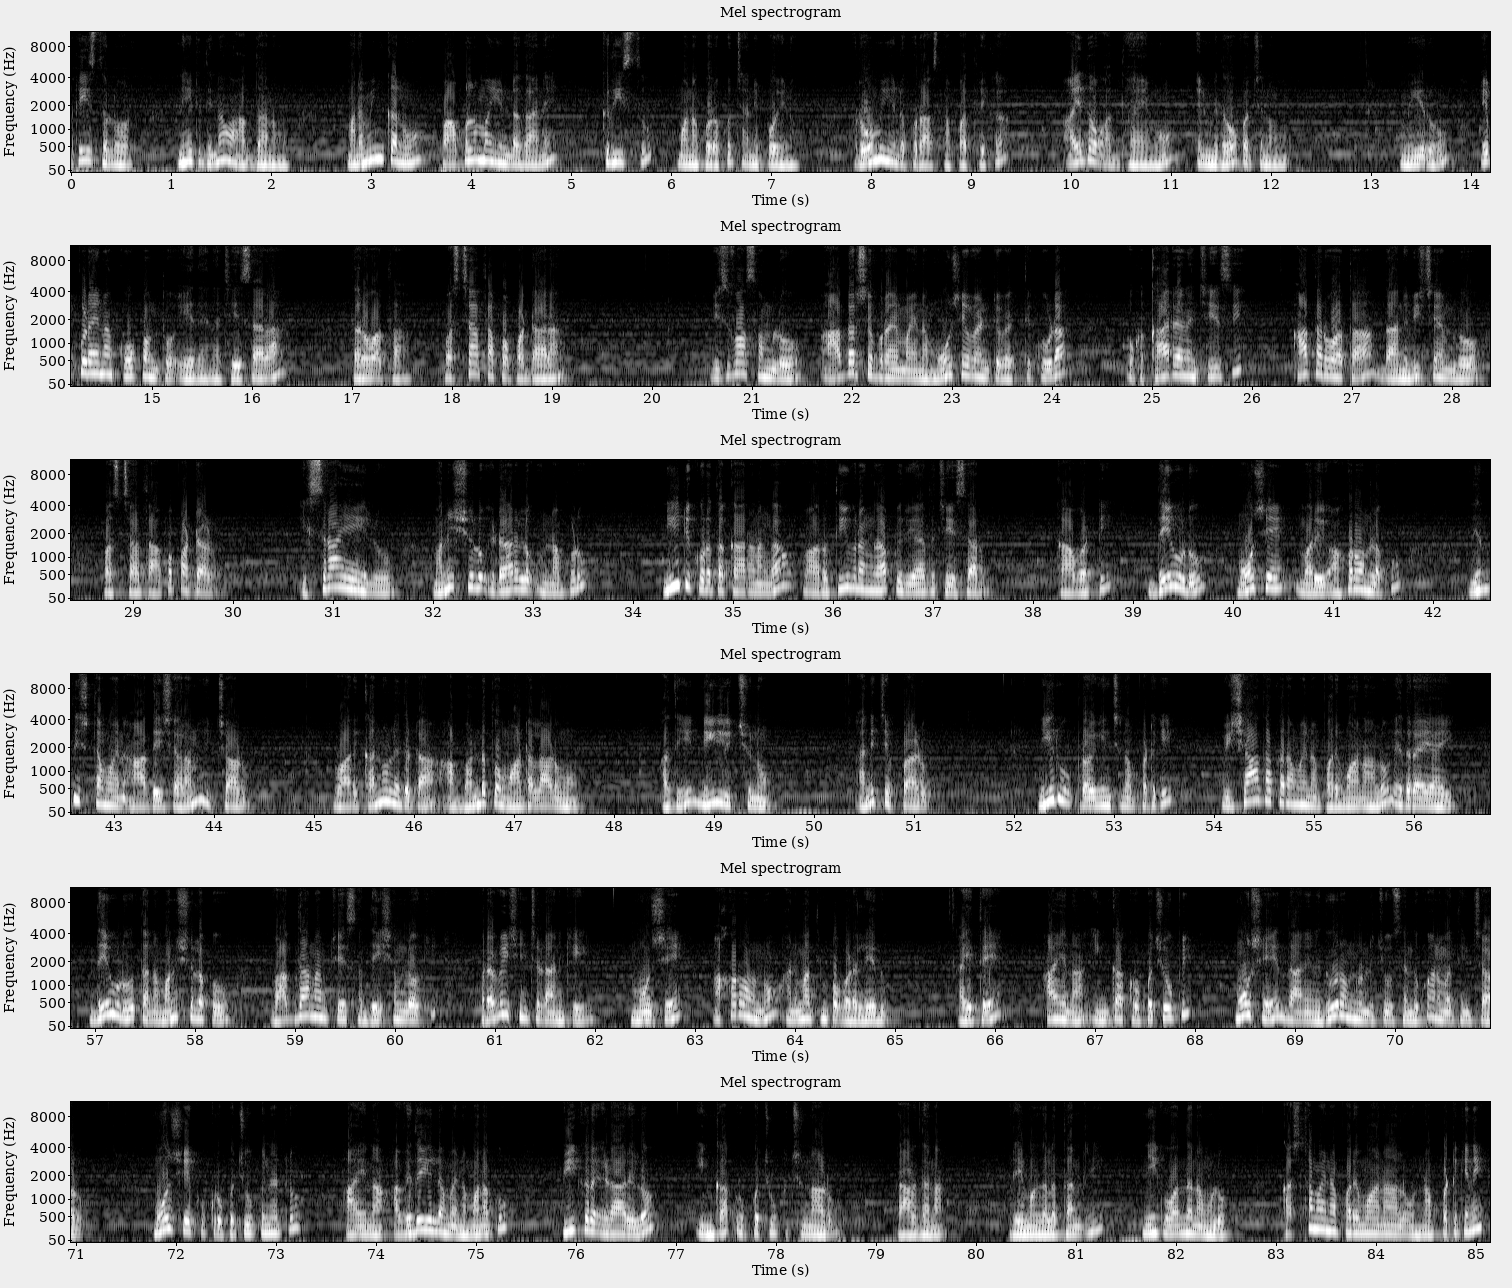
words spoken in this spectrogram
Please the load నేటి దిన వాగ్దానము. మనమింకను పాపులమయ్యుండగానే క్రీస్తు మన కొరకు చనిపోయిను. రోమియులకు రాసిన పత్రిక ఐదవ అధ్యాయము ఎనిమిదవ వచనము. మీరు ఎప్పుడైనా కోపంతో ఏదైనా చేశారా? తర్వాత పశ్చాత్తాపడ్డారా విశ్వాసంలో ఆదర్శప్రాయమైన మోష వంటి వ్యక్తి కూడా ఒక కార్యాన్ని చేసి ఆ తర్వాత దాని విషయంలో పశ్చాత్తాపడ్డాడు ఇస్రాయేలు మనుష్యులు ఇడారులు ఉన్నప్పుడు నీటి కొరత కారణంగా వారు తీవ్రంగా ఫిర్యాదు చేశారు. కాబట్టి దేవుడు మోషే మరియు అహరోన్లకు నిర్దిష్టమైన ఆదేశాలను ఇచ్చాడు. వారి కన్నులెదుట ఆ బండతో మాటలాడుము. అది నీళ్ళిచ్చును అని చెప్పాడు. నీరు ప్రవహించినప్పటికీ విషాదకరమైన పరిమాణాలు ఎదురయ్యాయి. దేవుడు తన మనుషులకు వాగ్దానం చేసిన దేశంలోకి ప్రవేశించడానికి మోషే అహరోను అనుమతింపబడలేదు. అయితే ఆయన ఇంకా కృపచూపి మోషే దానిని దూరం నుండి చూసేందుకు అనుమతించాడు. మోషేకు కృప చూపినట్లు ఆయన అవిధేయులమైన మనకు భీకర ఎడారిలో ఇంకా కృప చూపుచున్నాడు. ప్రార్థన. ప్రేమగల తండ్రి నీకు వందనములు. కష్టమైన పరిమాణాలు ఉన్నప్పటికీ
